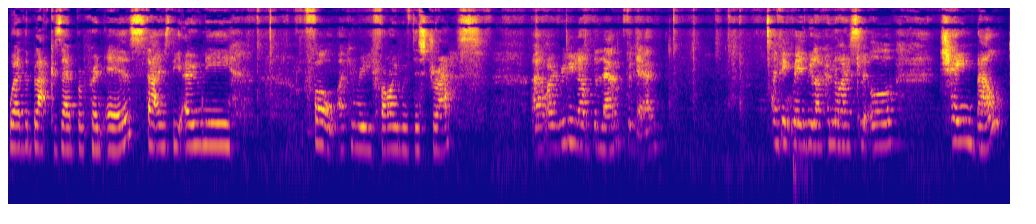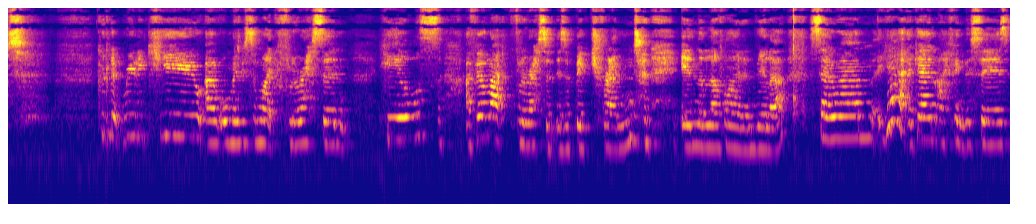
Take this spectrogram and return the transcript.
where the black zebra print is. That is the only fault I can really find with this dress. Um, I really love the length again. I think maybe like a nice little chain belt could look really cute um, or maybe some like fluorescent heels. I feel like fluorescent is a big trend in the Love Island villa. So um, yeah, again, I think this is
